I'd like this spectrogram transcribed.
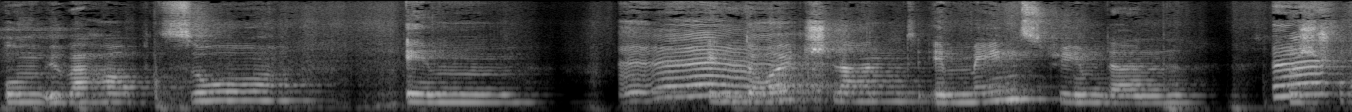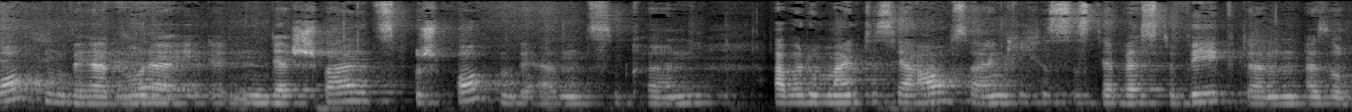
um überhaupt so im, in Deutschland, im Mainstream dann besprochen werden oder in der Schweiz besprochen werden zu können. Aber du meintest ja auch so, eigentlich ist es der beste Weg dann, also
